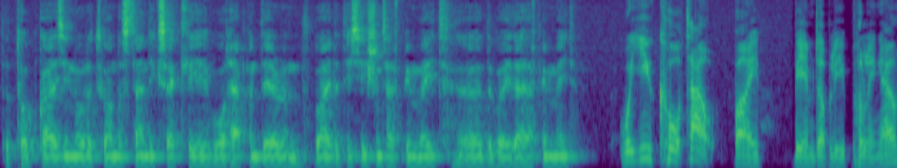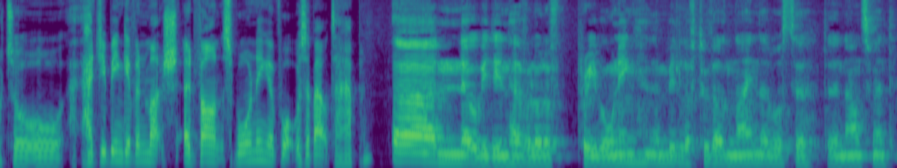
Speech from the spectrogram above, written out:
the top guys in order to understand exactly what happened there and why the decisions have been made uh, the way they have been made. Were you caught out by BMW pulling out, or, or, had you been given much advance warning of what was about to happen? Uh, no, we didn't have a lot of pre warning in the middle of 2009. That was the, the announcement.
